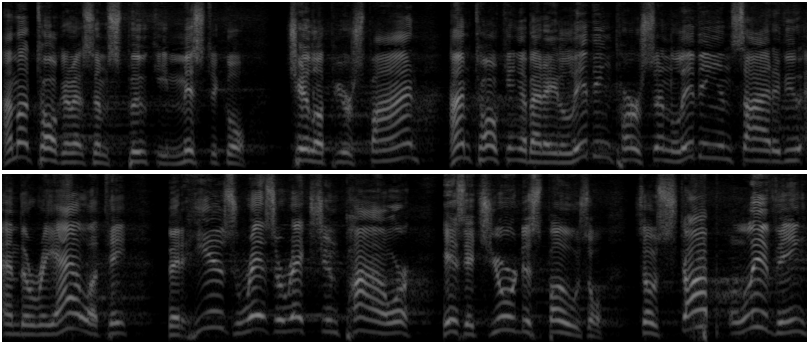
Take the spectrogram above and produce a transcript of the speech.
I'm not talking about some spooky mystical chill up your spine. I'm talking about a living person living inside of you and the reality that His resurrection power is at your disposal. So stop living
